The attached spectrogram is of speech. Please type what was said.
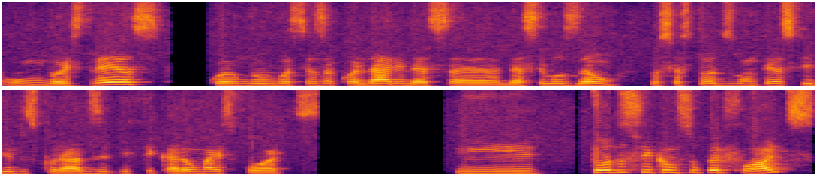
um, dois, três. Quando vocês acordarem dessa, dessa ilusão, vocês todos vão ter as feridas curadas e ficarão mais fortes. E todos ficam super fortes.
